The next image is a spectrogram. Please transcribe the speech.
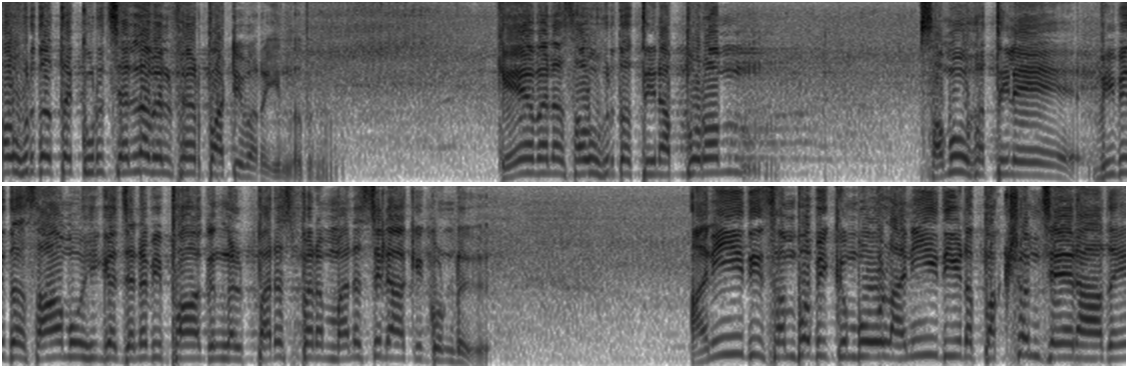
സൗഹൃദത്തെക്കുറിച്ചല്ല വെൽഫെയർ പാർട്ടി പറയുന്നത്. കേവല സൗഹൃദത്തിനപ്പുറം സമൂഹത്തിലെ വിവിധ സാമൂഹിക ജനവിഭാഗങ്ങൾ പരസ്പരം മനസ്സിലാക്കിക്കൊണ്ട് അനീതി സംഭവിക്കുമ്പോൾ അനീതിയുടെ പക്ഷം ചേരാതെ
